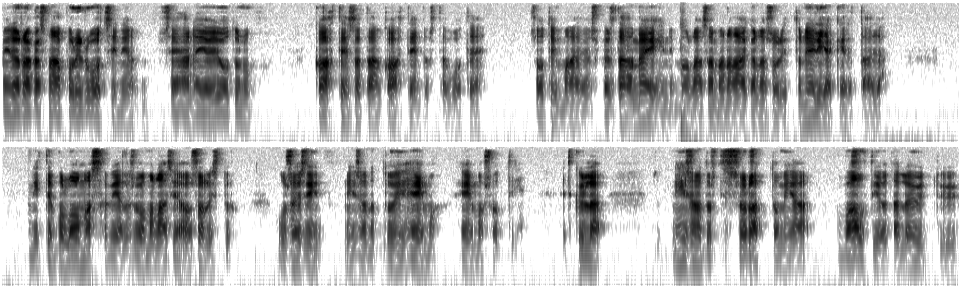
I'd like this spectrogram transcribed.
meidän rakas naapuri Ruotsi, niin sehän ei ole joutunut 212 vuoteen sotimaan. Jos vertaa meihin, niin me ollaan samana aikana sodittu neljä kertaa ja niiden voi olla omassa vielä suomalaisia osallistu useisiin niin sanottuihin heimo, heimosotiin. Että kyllä niin sanotusti sodattomia valtioita löytyy,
